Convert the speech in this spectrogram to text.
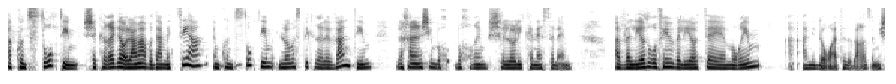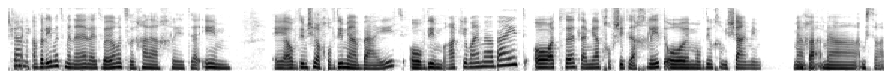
הקונסטרוקטים שכרגע עולם העבודה מציע, הם קונסטרוקטים לא מספיק רלוונטיים, ולכן אנשים בוחרים שלא להיכנס אליהם. אבל להיות רופאים ולהיות uh, מורים, אני לא רואה את הדבר הזה משתנה. כן, אבל אם את מנהלת, והיום את צריכה להחליט האם uh, העובדים שלך עובדים מהבית, או עובדים רק יומיים מהבית, או את נותנת להם יד חופשית להחליט, או הם עובדים חמישה ימים מה, נכון. מהמשרד.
